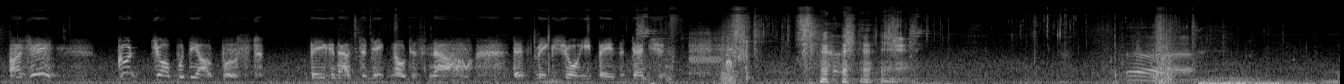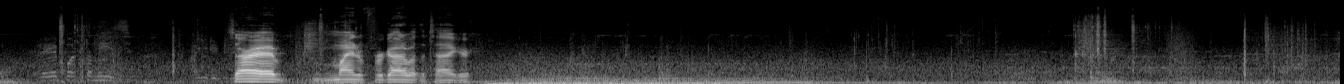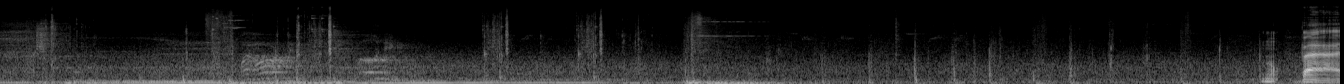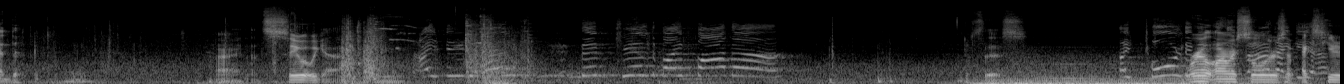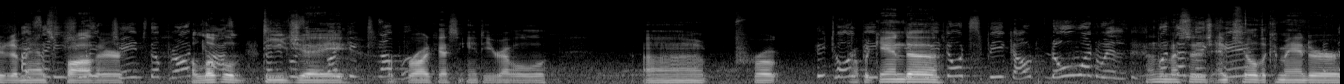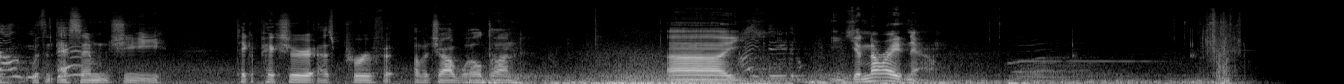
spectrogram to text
Ajay, good job with the outpost. Pagan has to take notice now. Let's make sure he pays attention. Sorry, I might have forgot about the tiger. Bad. Alright, let's see what we got. I need help! They've killed my father! What's this? I told him Royal Army soldiers have executed a man's father, a local that it was DJ for broadcasting anti-rebel uh, pro He told me propaganda. if we don't speak out, no one will. Send the message and kill the commander with an. SMG. Take a picture as proof of a job well done. Uh, yeah, not right now.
